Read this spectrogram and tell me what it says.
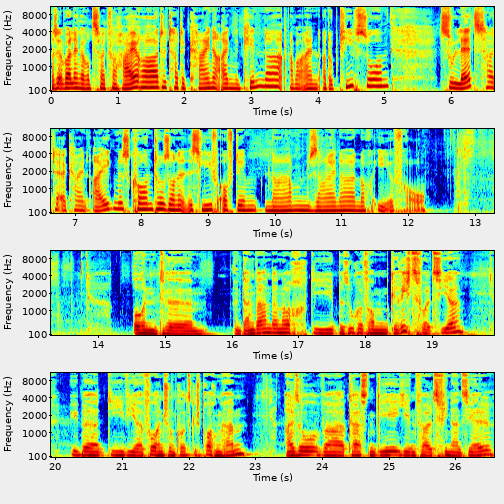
Also er war längere Zeit verheiratet, hatte keine eigenen Kinder, aber einen Adoptivsohn. Zuletzt hatte er kein eigenes Konto, sondern es lief auf dem Namen seiner noch Ehefrau. Und äh, dann waren da noch die Besuche vom Gerichtsvollzieher über die wir vorhin schon kurz gesprochen haben. Also war Carsten G. jedenfalls finanziell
